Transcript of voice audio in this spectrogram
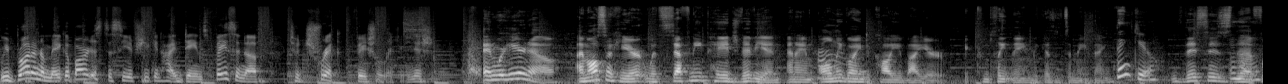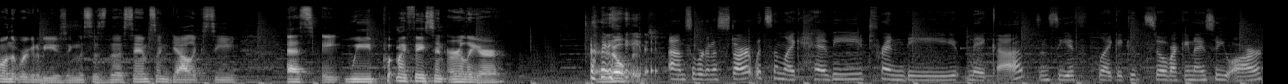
We brought in a makeup artist to see if she can hide Dane's face enough to trick facial recognition. And we're here now. I'm also here with Stephanie Page Vivian, and I am Hi. only going to call you by your complete name because it's amazing. Thank you. This is mm -hmm. the mm-hmm. phone that we're going to be using. This is the Samsung Galaxy S8. We put my face in earlier and it opened. it. Um, so we're gonna start with some like heavy, trendy makeup and see if like it could still recognize who you are.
